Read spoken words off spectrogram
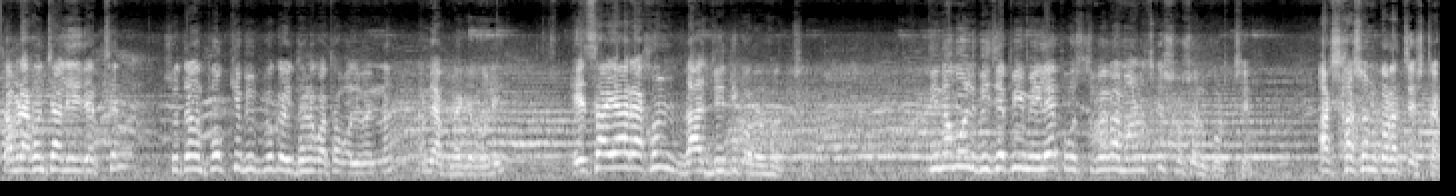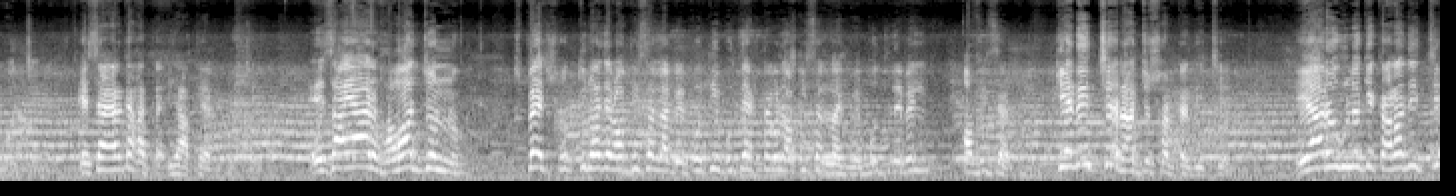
তার মানে এখন চালিয়ে যাচ্ছেন। সুতরাং পক্ষে বিপক্ষে ওই ধরনের কথা বলবেন না, আমি আপনাকে বলি। এসআইআর এখন রাজনীতিকরণ হচ্ছে। তৃণমূল, বিজেপি মিলে পশ্চিমবঙ্গের মানুষকে শোষণ করছে আর শাসন করার চেষ্টা করছে। এসআইআরকে হাতিয়ার করছে এসআইআর হওয়ার জন্য প্রায় সত্তর হাজার অফিসার লাগবে। প্রতি বুথে একটা করে অফিসার লাগবে বুথ লেভেল অফিসার কে দিচ্ছে? রাজ্য সরকার দিচ্ছে। এআরও গুলোকে কারা দিচ্ছে?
